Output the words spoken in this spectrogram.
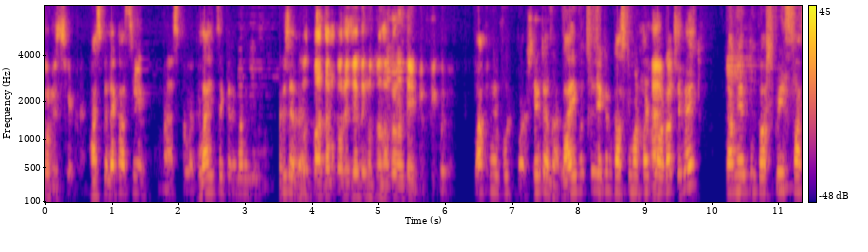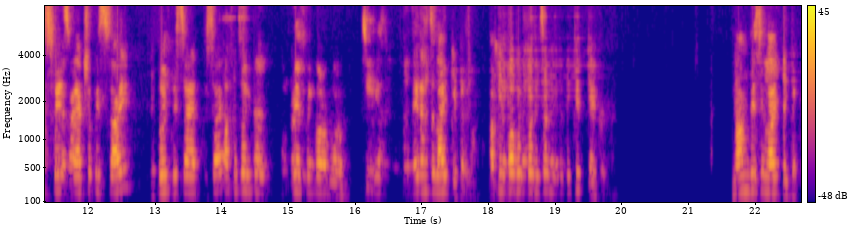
করেছি আজকে লেখা আছে? আজকে লাইভ বেকারি মানে কি? উৎপাদন করে যেদিন উৎপাদন করে ওটাই বিক্রি করে। সেটা না। লাইভ হচ্ছে যেখানে কাস্টমার থাকে হ্যাঁ। অর্ডার আমি এরকম দশ পিস পাঁচ পিস একশো পিস চাই দুই পিস চাই এক পিস চাই আপনি তৈরি করে গরম গরম। এটা হচ্ছে লাইভ আপনি কবে করেছেন এটা ঠিক নাম দিয়েছেন লাইভ বেকারি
